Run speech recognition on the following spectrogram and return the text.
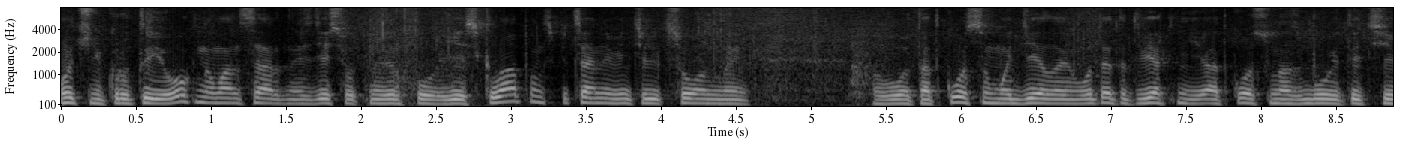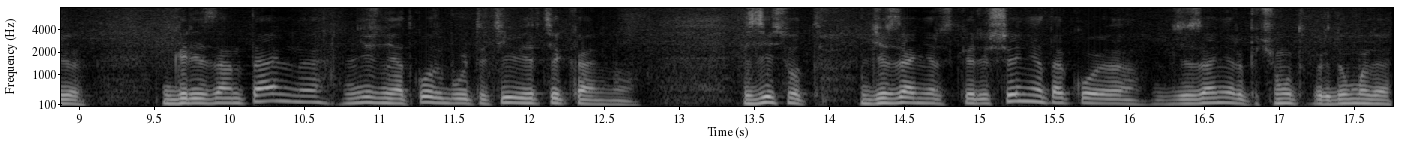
Очень крутые окна мансардные. Здесь вот наверху есть клапан специально вентиляционный. Вот, откосы мы делаем. Вот этот верхний откос у нас будет идти горизонтально, нижний откос будет идти вертикально. Здесь вот дизайнерское решение такое. Дизайнеры почему-то придумали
